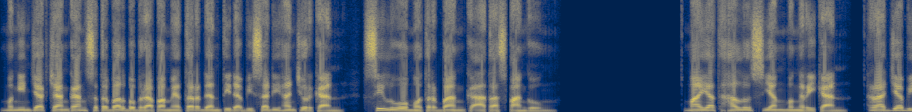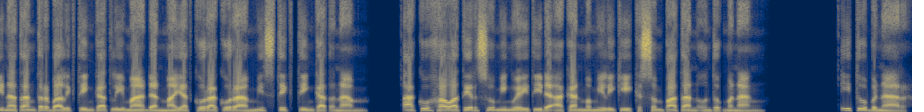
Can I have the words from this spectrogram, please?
Menginjak cangkang setebal beberapa meter dan tidak bisa dihancurkan, Si Luomo terbang ke atas panggung. Mayat halus yang mengerikan. Raja binatang terbalik tingkat 5 dan mayat kura-kura mistik tingkat 6. Aku khawatir Su Mingwei tidak akan memiliki kesempatan untuk menang. Itu benar.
